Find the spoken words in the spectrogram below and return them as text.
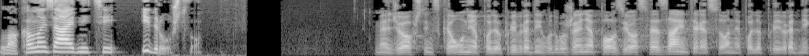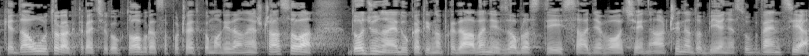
lokalnoj zajednici i društvu. Međuopštinska unija poljoprivrednih udruženja poziva sve zainteresovane poljoprivrednike da utorak 3. oktobra sa početkom od 11 časova dođu na edukativno predavanje iz oblasti sadnje voća i načina dobijanja subvencija.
